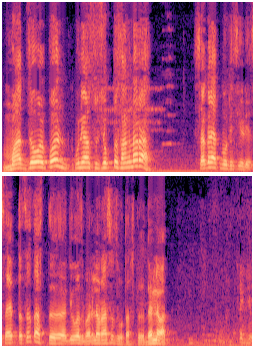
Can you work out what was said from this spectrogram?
माझजवळ पण कुणी असू शकतो सांगणारा? सगळ्यात मोठी चीड आहे. साहेब तसंच असतं. दिवस भरल्यावर असंच होत असतं. धन्यवाद. थँक्यू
